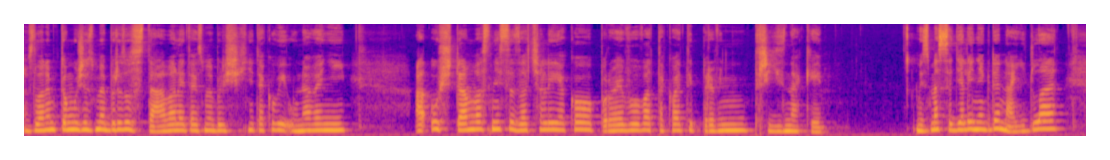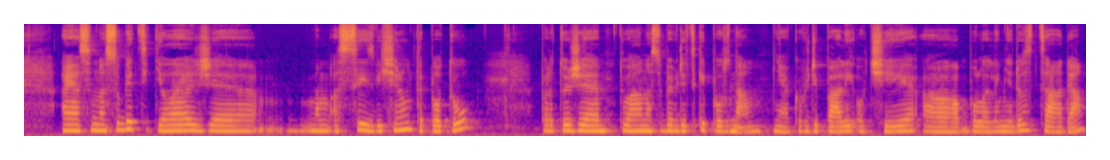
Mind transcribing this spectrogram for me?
vzhledem k tomu, že jsme brzo stávali, tak jsme byli všichni takový unavení a už tam vlastně se začaly jako projevovat takové ty první příznaky. My jsme seděli někde na jídle, a já jsem na sobě cítila, že mám asi zvýšenou teplotu, protože tu já na sobě vždycky poznám. Mě jako vždy pálí oči a bolely mě dost záda.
